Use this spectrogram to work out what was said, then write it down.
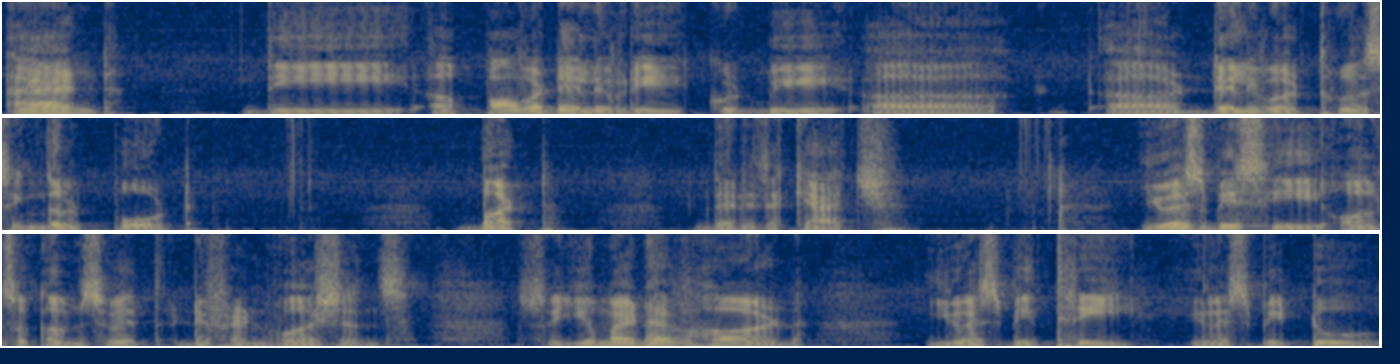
and the uh, power delivery could be uh, uh, delivered through a single port but there is a catch. USB-C also comes with different versions. So you might have heard USB 3, USB 2,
